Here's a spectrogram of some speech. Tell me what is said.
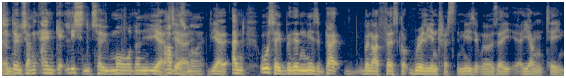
to do something and get listened to more than Yes, others yeah, might. yeah, and also within music. Back when I first got really interested in music, when I was a, a young teen,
